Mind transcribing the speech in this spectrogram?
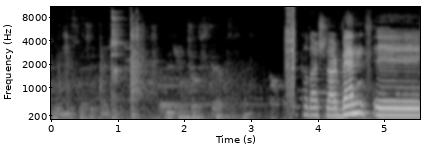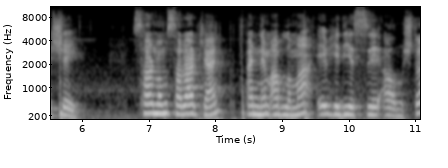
Şimdi üstüne çekmeye çalışıyor. Bir iki gün çalıştı ya. Arkadaşlar ben eee, şey sarmamı sararken annem ablama ev hediyesi almıştı.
